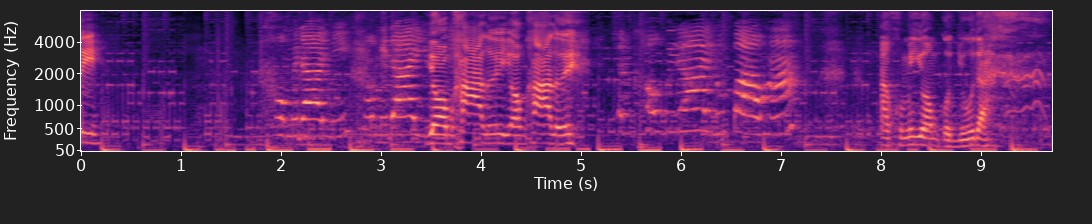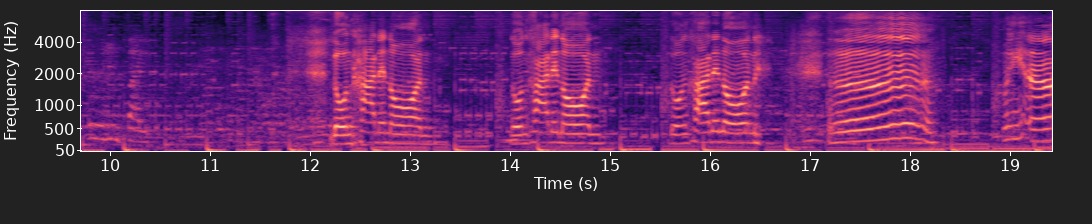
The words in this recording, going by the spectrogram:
ยเข้าไม่ได้นี่เข้าไม่ได้ ยอมฆ่าเลยยอมฆ่าเลย ฉันเข้าไม่ได้หรือเปล่าฮะอ้าวคุณไม่ยอมกดยูดอะ โดนฆ่าแน่นอน โดนฆ่าแน่นอน โดนฆ่าแน่นอน เออ ไม่เอา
